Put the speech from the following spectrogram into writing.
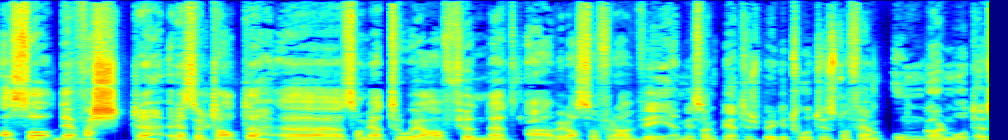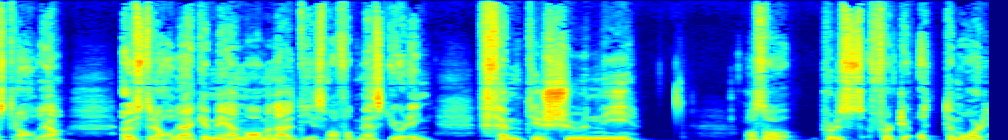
altså Det verste resultatet eh, som jeg tror jeg har funnet, er vel altså fra VM i St. Petersburg i 2005, Ungarn mot Australia. Australia er ikke med nå, men det er jo de som har fått mest juling. 57-9, altså pluss 48 mål.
